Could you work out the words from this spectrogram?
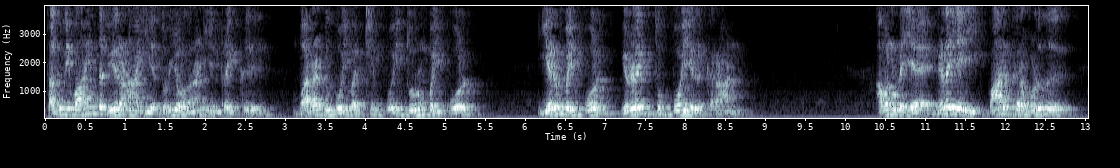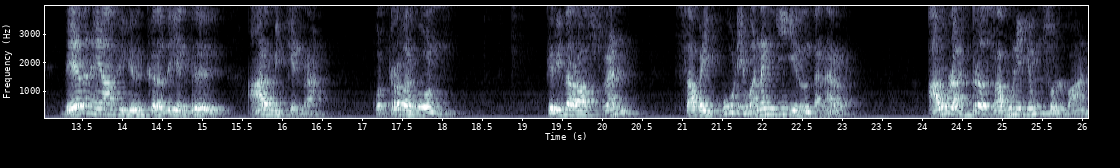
தகுதி வாய்ந்த வீரனாகிய துரியோதனன் இன்றைக்கு வறண்டு போய் வற்றி போய் துரும்பை போல் எறும்பை போல் இழைத்து போயிருக்கிறான். அவனுடைய நிலையை பார்க்கிற பொழுது வேதனையாக இருக்கிறது என்று ஆரம்பிக்கின்றான். கொற்றவர்கோன் திரிதராஷ்டிரன் சபை கூடி வணங்கி இருந்தனர். அருள் அற்ற சகுனியும் சொல்வான்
